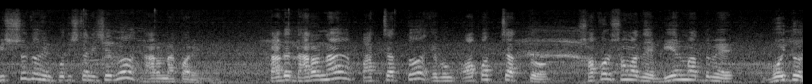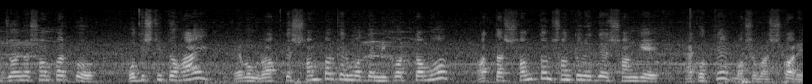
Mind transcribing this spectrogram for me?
বিশ্বজনীন প্রতিষ্ঠান হিসেবেও ধারণা করেন। তাদের ধারণা পাশ্চাত্য এবং অপাশ্চাত্য সকল সমাজে বিয়ের মাধ্যমে বৈধ জৈন সম্পর্ক প্রতিষ্ঠিত হয় এবং রক্তের সম্পর্কের মধ্যে নিকটতম অর্থাৎ সন্তান সন্তানীদের সঙ্গে একত্রে বসবাস করে।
